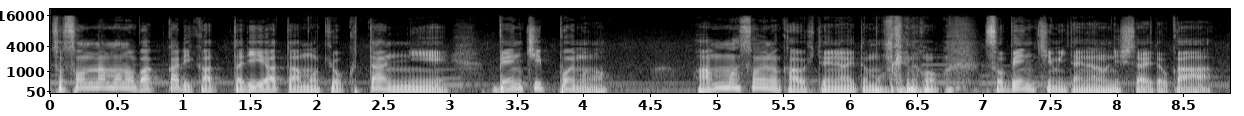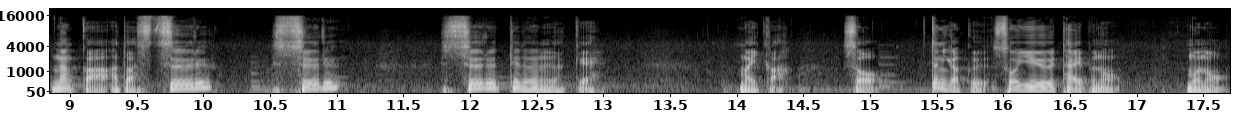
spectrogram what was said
そそんなものばっかり買ったりあとはもう極端にベンチっぽいもの。あんまそういうの買う人いないと思うけど、そう、ベンチみたいなのにしたりとか、なんか、あとはスツール？スツール？スツールってどういうのだっけ？まあいいか。そう。とにかく、そういうタイプのもの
